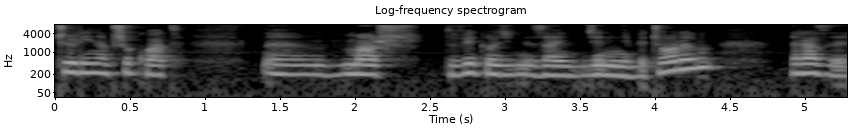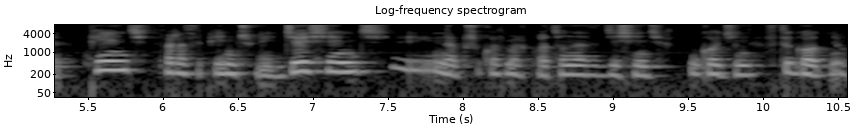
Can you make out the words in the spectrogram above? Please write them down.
Czyli na przykład y, masz dwie godziny zajęć dziennie wieczorem, razy 5, 2 razy 5, czyli 10 i na przykład masz płacone za 10 godzin w tygodniu.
